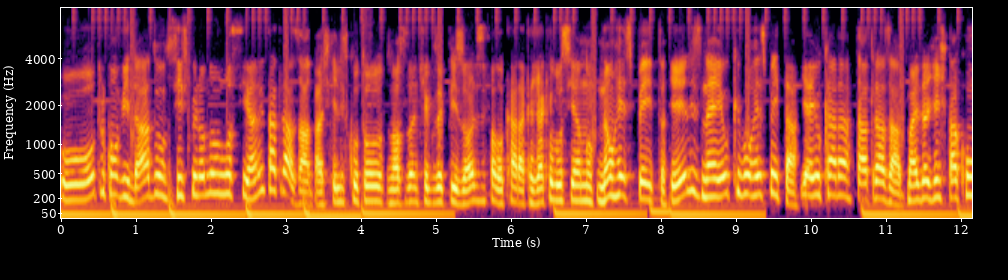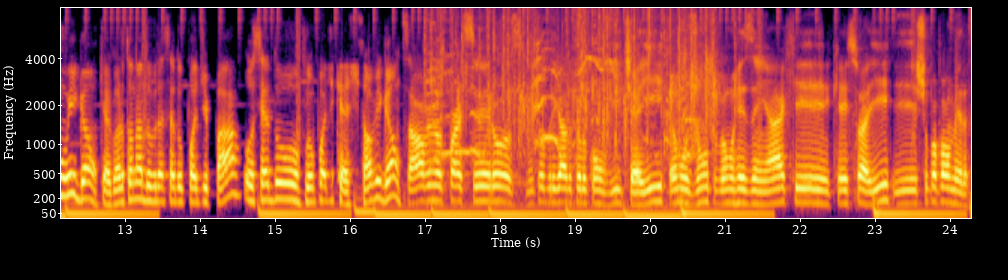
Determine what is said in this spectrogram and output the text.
o outro convidado se inspirou no Luciano e tá atrasado. Acho que ele escutou os nossos antigos episódios e falou: Caraca, já que o Luciano não respeita eles, né? Eu que vou respeitar. E aí o cara tá atrasado. Mas a gente tá com o Igão, que agora eu tô na dúvida se é do Podpah ou se é do Flow Podcast. Salve, Igão! Salve, meus parceiros! Muito obrigado pelo convite aí. Tamo junto, vamos resenhar que, que é isso aí. E chupa Palmeiras.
